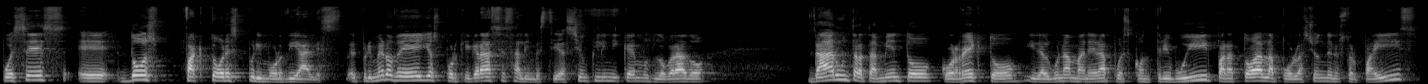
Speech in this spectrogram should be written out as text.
pues es eh, dos factores primordiales. El primero de ellos, porque gracias a la investigación clínica hemos logrado dar un tratamiento correcto y de alguna manera pues contribuir para toda la población de nuestro país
